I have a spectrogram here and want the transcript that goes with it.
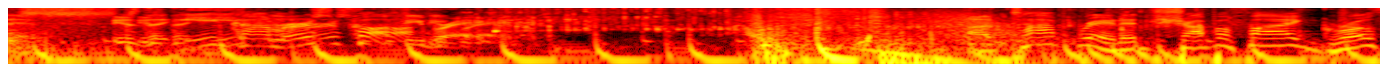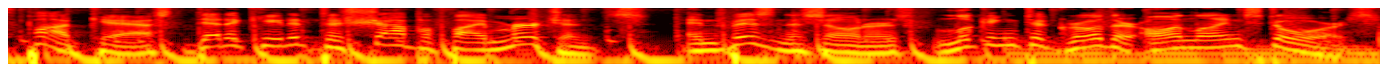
This is the e-commerce coffee break. A top-rated Shopify growth podcast dedicated to Shopify merchants and business owners looking to grow their online stores.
